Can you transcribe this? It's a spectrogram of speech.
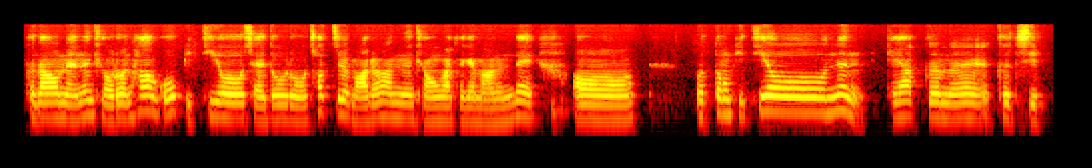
그 다음에는 결혼하고 BTO 제도로 첫 집을 마련하는 경우가 되게 많은데, 어, 보통 BTO는 계약금을 그 집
